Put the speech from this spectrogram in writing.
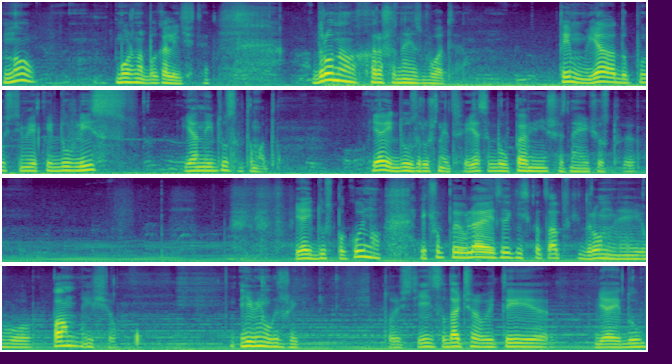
Ну, можна покалічити. Дрона хорошо не збивати. Тим я, допустим, як йду в ліс, я не йду з автоматом. Я йду з рушницею, я себе впевненіше з нею чувствую. Я йду спокійно. Якщо з'являється якийсь кацапський дрон, я його пам і все. І він лежить. Тобто є задача вийти, я йду,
